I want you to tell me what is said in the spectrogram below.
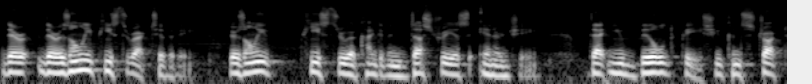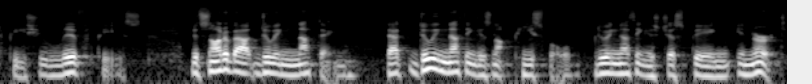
there, there is only peace through activity. There's only peace through a kind of industrious energy. That you build peace, you construct peace, you live peace. It's not about doing nothing. That doing nothing is not peaceful. Doing nothing is just being inert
